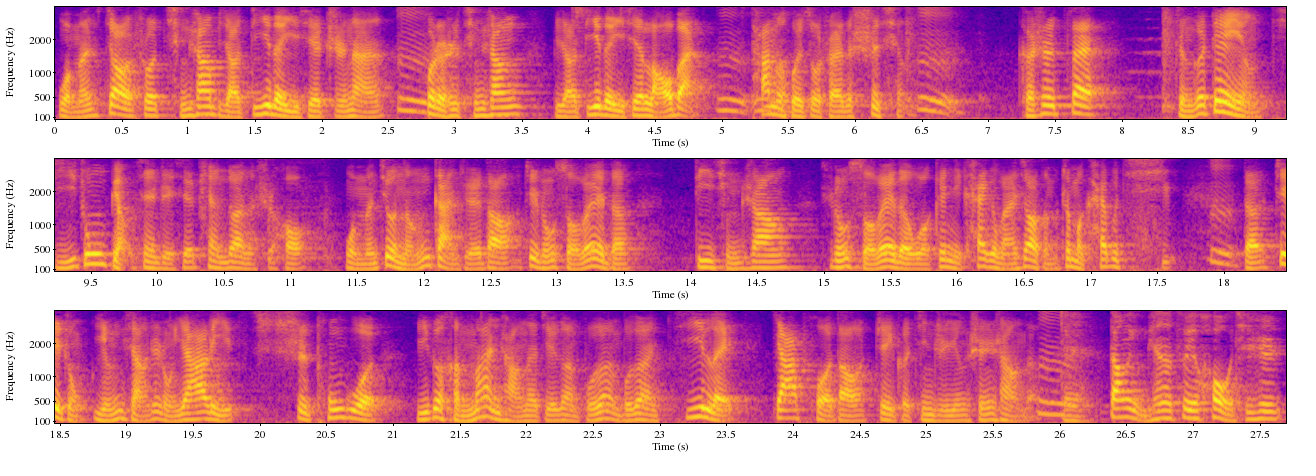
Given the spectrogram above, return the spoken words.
我们叫说情商比较低的一些直男，或者是情商比较低的一些老板，他们会做出来的事情。嗯，可是，在整个电影集中表现这些片段的时候，我们就能感觉到这种所谓的低情商，这种所谓的我跟你开个玩笑怎么这么开不起，嗯的这种影响、这种压力是通过。一个很漫长的阶段，不断不断积累，压迫到这个金智英身上的。对，当影片的最后，其实，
